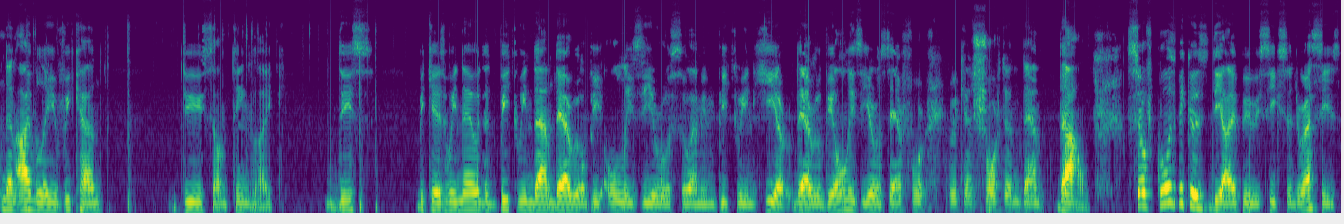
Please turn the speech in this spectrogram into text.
then I believe we can do something like this because we know that between them there will be only zeros. So I mean between here there will be only zeros therefore we can shorten them down. So of course because the IPv6 addresses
